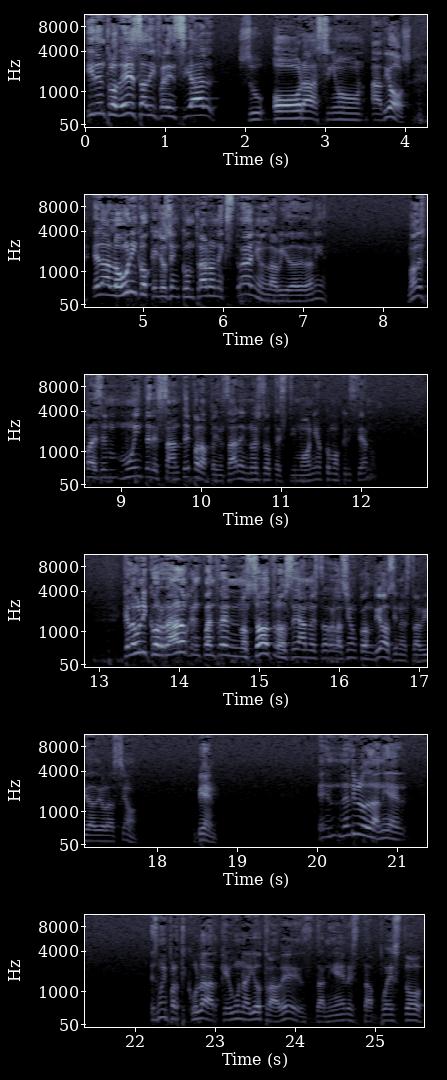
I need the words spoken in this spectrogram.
Y dentro de esa diferencial, su oración a Dios. Era lo único que ellos encontraron extraño en la vida de Daniel. ¿No les parece muy interesante para pensar en nuestro testimonio como cristianos? Que lo único raro que encuentre en nosotros sea nuestra relación con Dios y nuestra vida de oración. Bien, en el libro de Daniel es muy particular que una y otra vez Daniel está puesto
